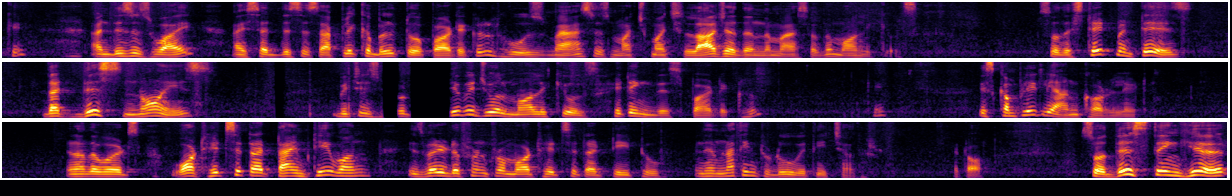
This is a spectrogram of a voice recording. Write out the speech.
okay and this is why I said this is applicable to a particle whose mass is much much larger than the mass of the molecules. So the statement is that this noise which is due individual molecules hitting this particle okay, is completely uncorrelated. In other words, what hits it at time t1 is very different from what hits it at t2 and they have nothing to do with each other at all. So this thing here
